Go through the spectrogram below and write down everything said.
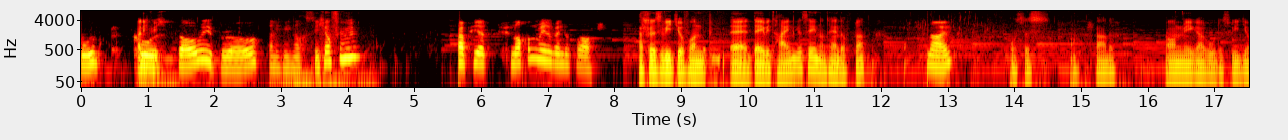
cool, Kann ich cool mich- Story, Bro. Kann ich mich noch sicher fühlen? Ich hab hier Knochenmehl, wenn du brauchst. Hast du das Video von äh, David Hein gesehen und Hand of Blood? Nein. Wo ist das? Oh, schade. Auch ein mega gutes Video.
